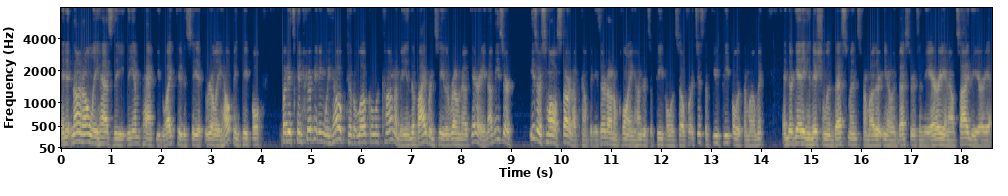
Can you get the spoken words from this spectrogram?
And it not only has the, the impact you'd like to, to see it really helping people, but it's contributing, we hope, to the local economy and the vibrancy of the Roanoke area. Now, these are these are small startup companies. They're not employing hundreds of people and so forth. Just a few people at the moment and they're getting initial investments from other, you know, investors in the area and outside the area.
